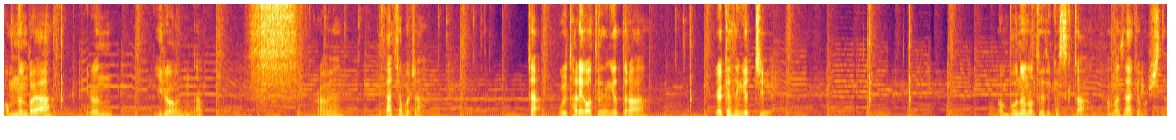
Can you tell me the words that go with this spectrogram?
없는 거야? 이런 이런 아, 그러면 생각해보자 자 울타리가 어떻게 생겼더라? 이렇게 생겼지. 그럼 문은 어떻게 생겼을까? 한번 생각해 봅시다.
